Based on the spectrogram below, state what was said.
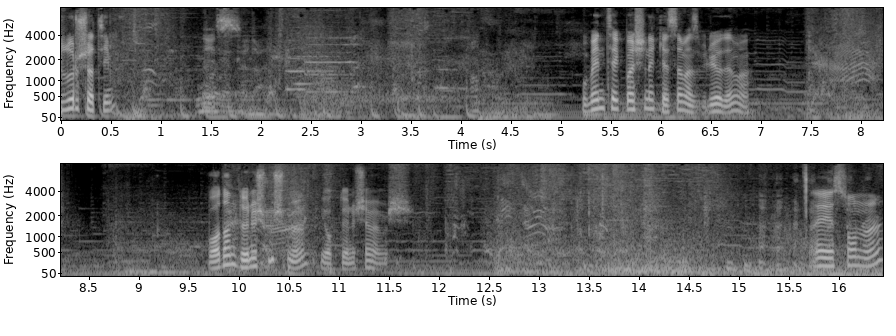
Düz vuruş atayım. Neyse. Bu beni tek başına kesemez biliyor değil mi? Bu adam dönüşmüş mü? Yok dönüşememiş. Ee sonra?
